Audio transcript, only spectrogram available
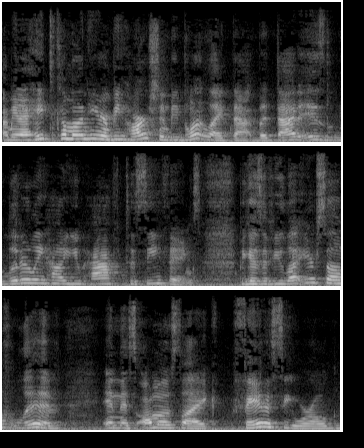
I mean, I hate to come on here and be harsh and be blunt like that, but that is literally how you have to see things. Because if you let yourself live in this almost like fantasy world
